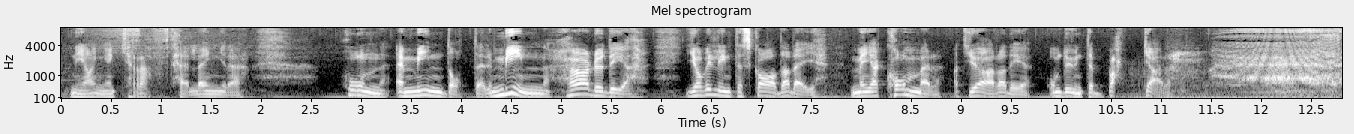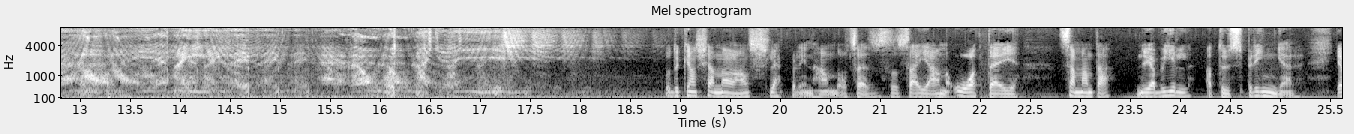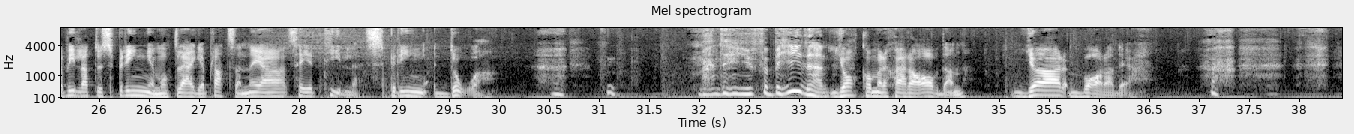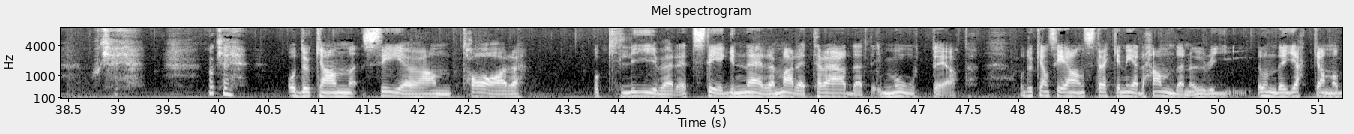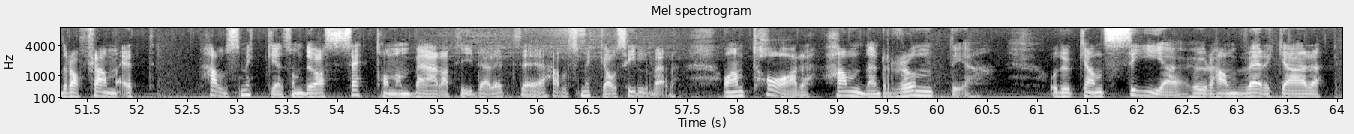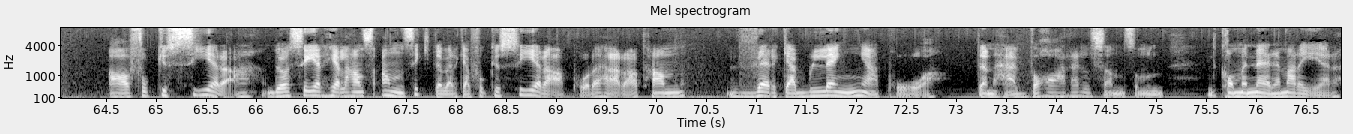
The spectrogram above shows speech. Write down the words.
Ni har ingen kraft här längre. Hon är min dotter, min, hör du det? Jag vill inte skada dig, men jag kommer att göra det om du inte backar. Och du kan känna hur han släpper din hand och så, så säger han åt dig, Samantha, jag vill att du springer. Jag vill att du springer mot lägerplatsen. När jag säger till, spring då. Men det är ju förbi den. Jag kommer att skära av den. Gör bara det. Okej. Okej. Och du kan se hur han tar och kliver ett steg närmare trädet emot det. Och du kan se hur han sträcker ned handen ur under jackan och drar fram ett halsmycke som du har sett honom bära tidigare. Ett eh, halsmycke av silver. Och han tar handen runt det. Och du kan se hur han verkar ja, fokusera. Du ser hela hans ansikte verkar fokusera på det här att han verkar blänga på den här varelsen som kommer närmare er.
